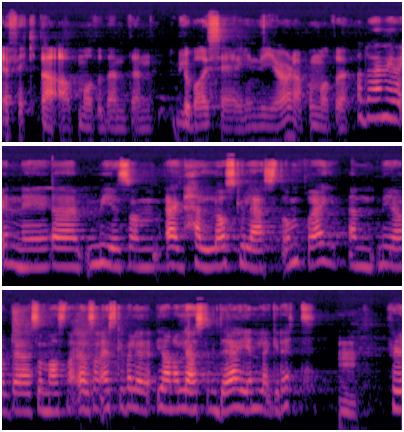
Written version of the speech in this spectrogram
effekt da, av måte den, den globaliseringen vi gjør. da, på en måte. Og da er vi jo inne i eh, mye som jeg heller skulle lest om, tror jeg, enn mye av det som har snakket altså, Jeg skulle veldig gjerne lest om det i innlegget ditt. Fordi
